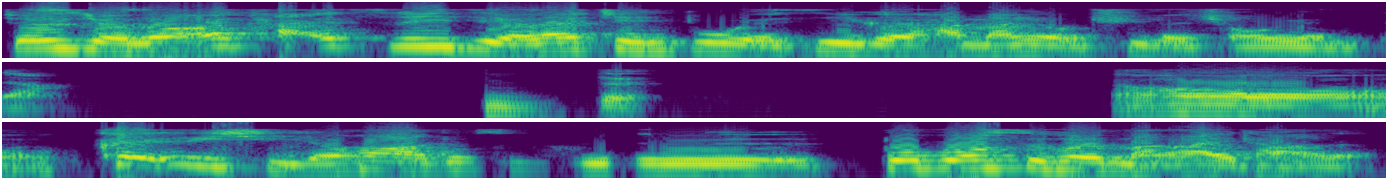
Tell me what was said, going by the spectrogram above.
就是觉得说，哎，他是一直有在进步，也是一个还蛮有趣的球员这样。嗯，对。然后可以预期的话，就是波波是会蛮爱他的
